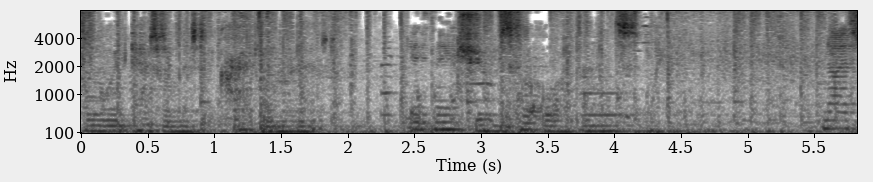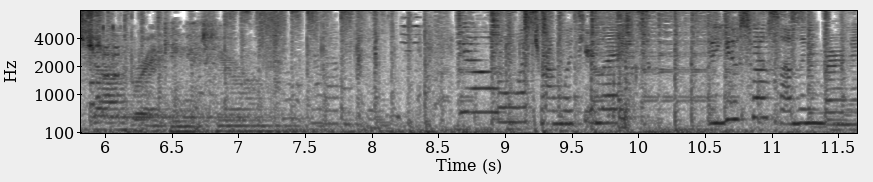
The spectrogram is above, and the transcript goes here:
fluid catalytic cracking unit. It makes shoes for orphans. Nice job breaking it, hero. Oh, what's wrong with your legs? Do you smell something burning?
